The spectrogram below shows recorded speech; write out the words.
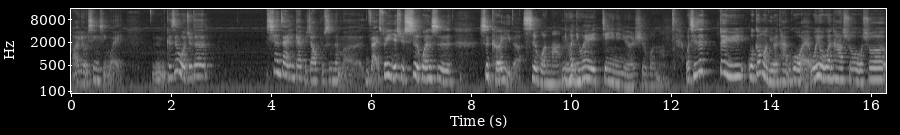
呃有性行为。嗯，可是我觉得现在应该比较不是那么在，所以也许试婚是是可以的。试婚吗？你会你会建议你女儿试婚吗？我其实对于我跟我女儿谈过，哎，我有问她说，我说。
